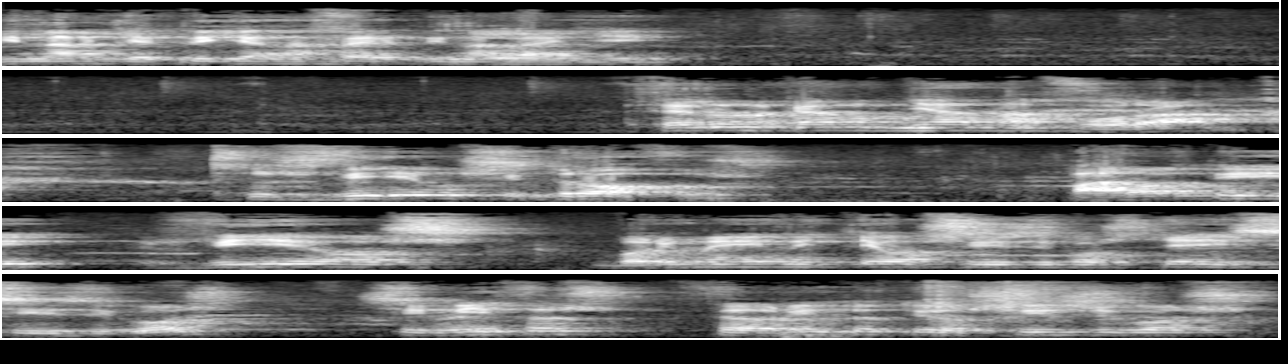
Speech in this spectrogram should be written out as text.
είναι αρκετή για να φέρει την αλλαγή. Θέλω να κάνω μια αναφορά στους βίαιους συντρόφους. Παρότι βίαιος μπορεί να είναι και ο σύζυγος και η σύζυγος, συνήθως θεωρείται ότι ο σύζυγος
